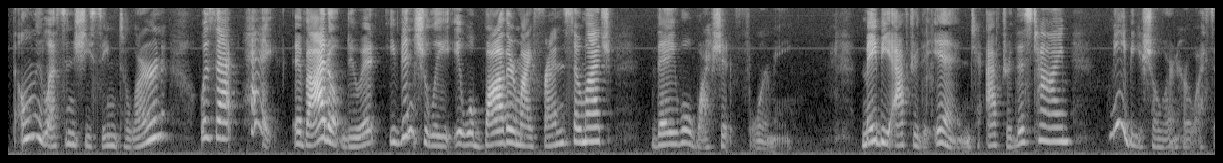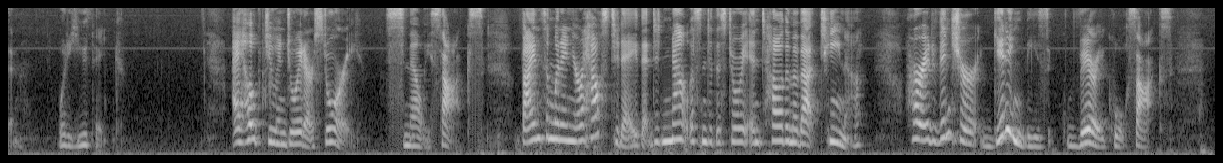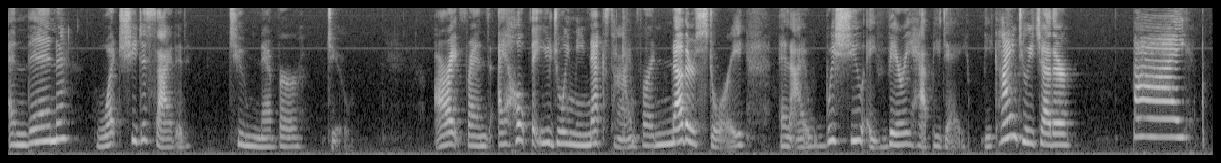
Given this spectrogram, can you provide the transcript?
The only lesson she seemed to learn was that, hey, if I don't do it, eventually it will bother my friends so much they will wash it for me. Maybe after the end, after this time, maybe she'll learn her lesson. What do you think? I hoped you enjoyed our story, Smelly Socks. Find someone in your house today that did not listen to the story and tell them about Tina, her adventure getting these very cool socks, and then what she decided to never do. All right, friends, I hope that you join me next time for another story, and I wish you a very happy day. Be kind to each other. Bye.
